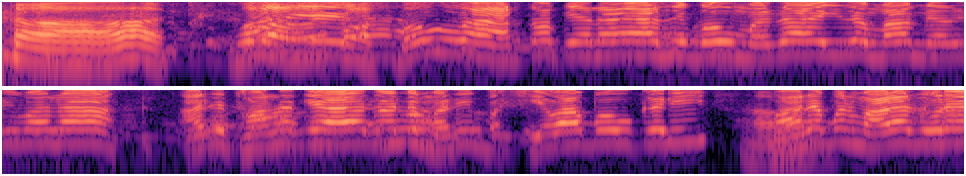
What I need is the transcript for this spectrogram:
ના. મારે બહુ હારતો પહેરાયા છે બહુ મજા આવી છે મા મેલડીમાંના. આજે થોનકે આવ્યો તો એટલે મને સેવા બહુ કરી. મારે પણ મારા જોડે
